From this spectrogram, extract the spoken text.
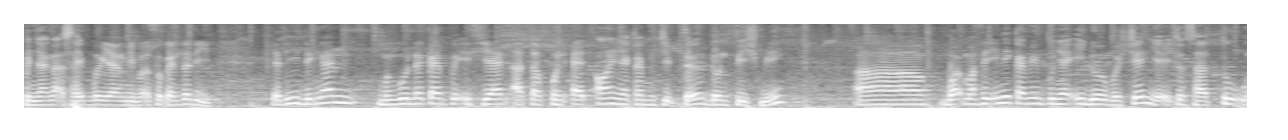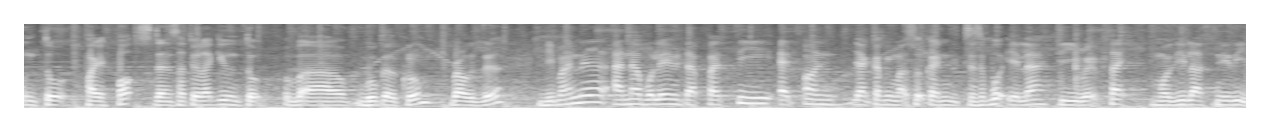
penjangat cyber yang dimaksudkan tadi jadi dengan menggunakan perisian ataupun add-on yang kami cipta, Don't Fish Me, uh, buat masa ini kami punya dua version iaitu satu untuk Firefox dan satu lagi untuk uh, Google Chrome browser di mana anda boleh dapati add-on yang kami maksudkan tersebut ialah di website Mozilla sendiri.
